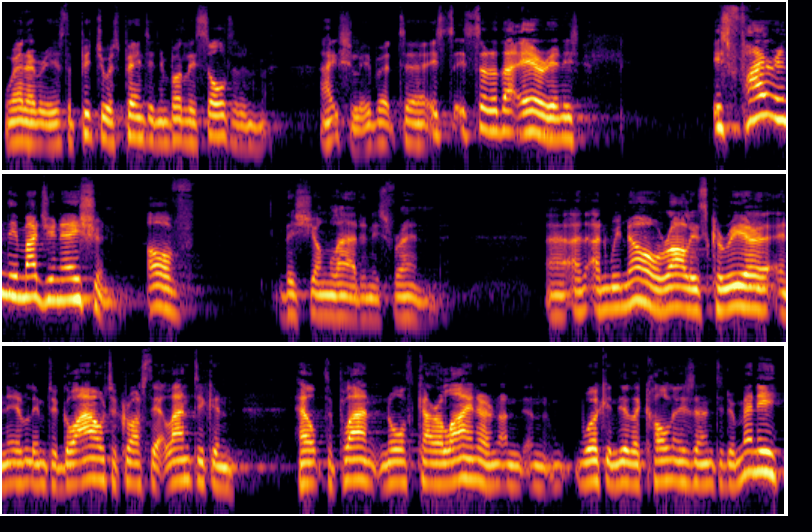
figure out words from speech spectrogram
wherever it is. The picture was painted in Budleigh Salterton, actually, but uh, it's, it's sort of that area. And he's, he's firing the imagination of this young lad and his friend. Uh, and, and we know Raleigh's career enabled him to go out across the Atlantic and helped to plant North Carolina and, and, and, work in the other colonies and to do many,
